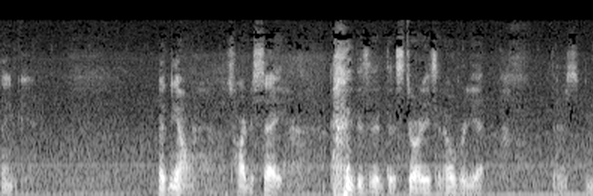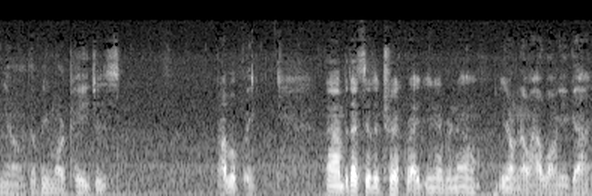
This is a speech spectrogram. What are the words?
think. But you know, it's hard to say because the story isn't over yet. There's, you know, there'll be more pages, probably. Um, but that's the other trick, right? You never know. You don't know how long you got.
